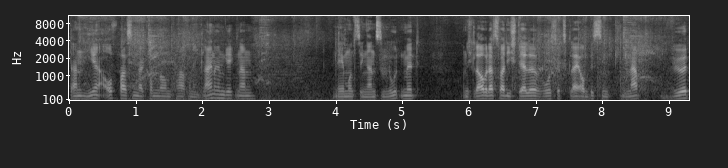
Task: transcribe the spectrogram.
Dann hier aufpassen, da kommen noch ein paar von den kleineren Gegnern. Nehmen uns den ganzen Loot mit. Und ich glaube, das war die Stelle, wo es jetzt gleich auch ein bisschen knapp wird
